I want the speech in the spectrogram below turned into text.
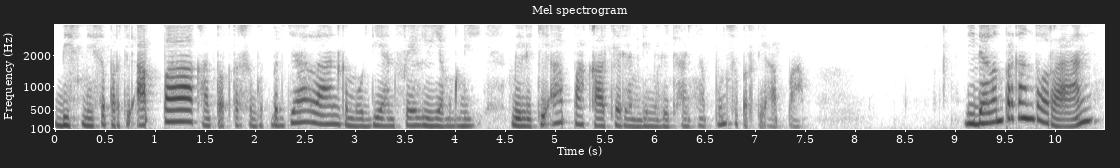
bisnis seperti apa kantor tersebut berjalan, kemudian value yang dimiliki apa, culture yang dimilikannya pun seperti apa. Di dalam perkantoran,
